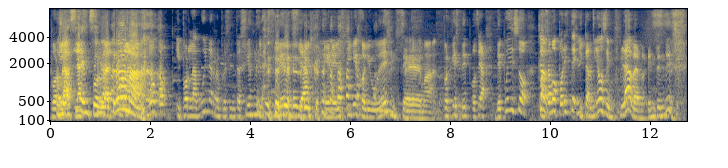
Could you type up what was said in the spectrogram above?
por, la, la ciencia. Por la por trama. la- no, por- y por la buena representación de la ciencia en el cine hollywoodense. Sí, mano. Porque, este, o sea, después de eso Claro. pasamos por este y terminamos en Flaver, ¿entendés?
